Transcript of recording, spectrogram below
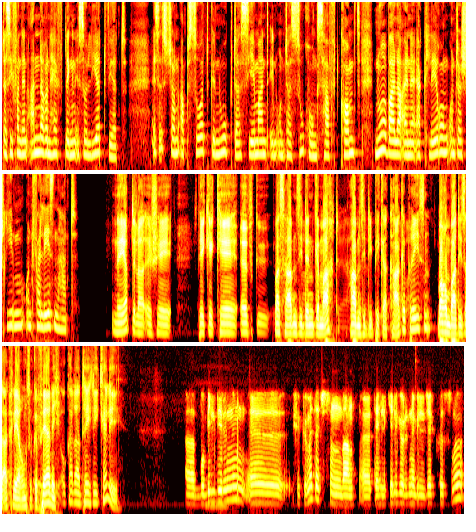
dass sie von den anderen Häftlingen isoliert wird. Es ist schon absurd genug, dass jemand in Untersuchungshaft kommt, nur weil er eine Erklärung unterschrieben und verlesen hat. Was haben Sie denn gemacht? Haben Sie die PKK gepriesen? Warum war diese Erklärung so gefährlich? Bu bildirinin e, hükümet açısından e, tehlikeli görünebilecek kısmı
